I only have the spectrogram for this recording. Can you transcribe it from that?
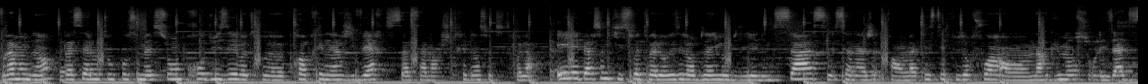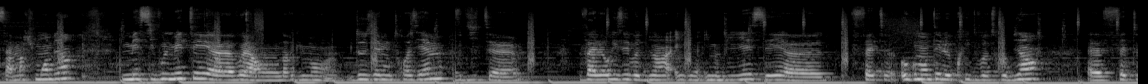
vraiment bien. Passer à l'autoconsommation, produisez votre propre énergie verte. Ça, ça marche très bien ce titre-là. Et les personnes qui souhaitent valoriser leur bien immobilier. Donc ça, ça enfin, on l'a testé plusieurs fois en argument sur les ads, ça marche moins bien. Mais si vous le mettez euh, voilà, en argument euh, deuxième ou troisième, vous dites euh, valoriser votre bien immobilier, c'est faites augmenter le prix de votre bien, faites,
